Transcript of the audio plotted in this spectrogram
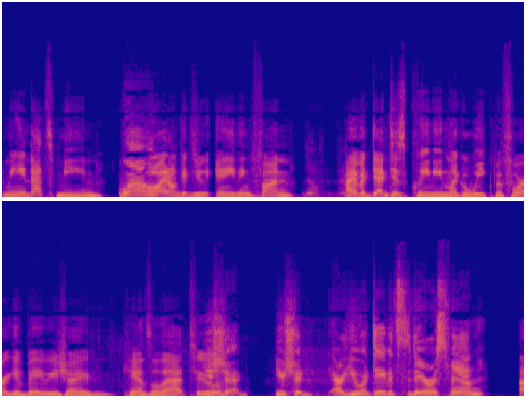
I mean, that's mean. Well, Oh, I don't get to do anything fun. No. I have a dentist cleaning like a week before I give baby. Should I cancel that too? you should. You should. Are you a David Sedaris fan? Uh,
